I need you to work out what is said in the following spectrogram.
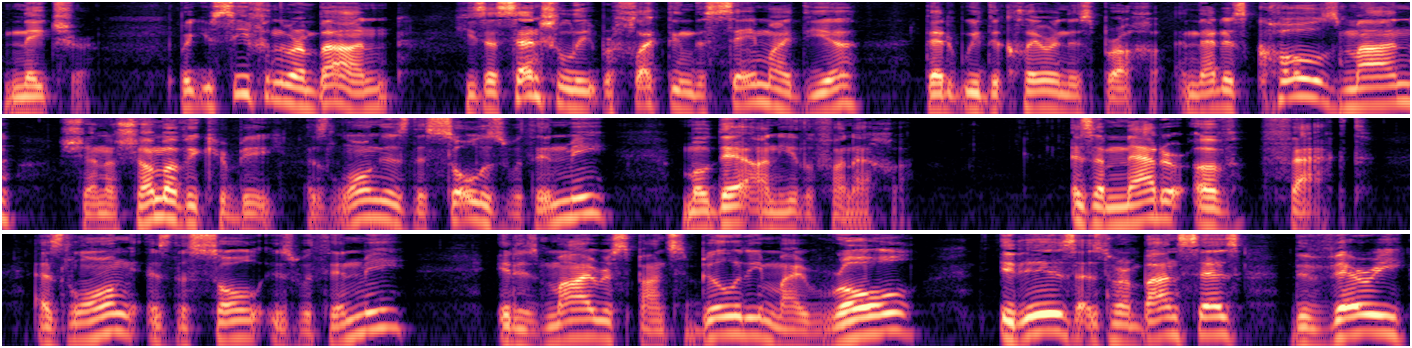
nature. But you see from the Ramban, he's essentially reflecting the same idea that we declare in this bracha, and that is Kol Zman Shenashama Vikirbi. As long as the soul is within me, Modeh Ani Lefanecha. As a matter of fact, as long as the soul is within me, it is my responsibility, my role. It is, as Ramban says, the very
